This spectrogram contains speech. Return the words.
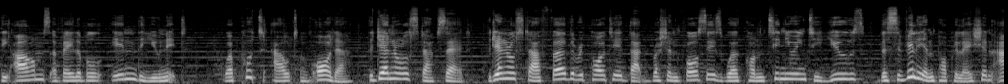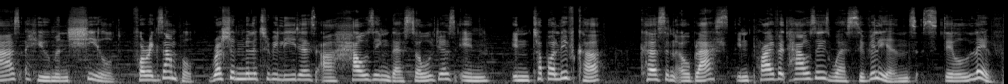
the arms available in the unit were put out of order, the General Staff said. The General Staff further reported that Russian forces were continuing to use the civilian population as a human shield. For example, Russian military leaders are housing their soldiers in, in Topolivka, Kherson Oblast, in private houses where civilians still live.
